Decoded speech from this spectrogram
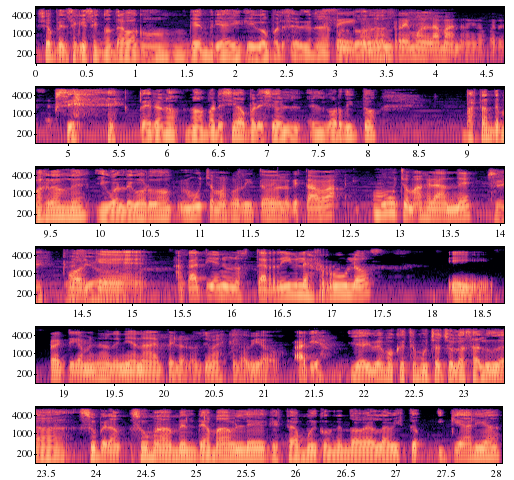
Yo pensé que se encontraba con Gendry ahí, que iba a aparecer de una vez Sí, por con todas. un remo en la mano iba a aparecer. Sí, pero no, no apareció, apareció el, el gordito, bastante más grande, igual de gordo. Mucho más gordito de lo que estaba, mucho más grande, Sí, porque acá tiene unos terribles rulos y prácticamente no tenía nada de pelo la última vez que lo vio Aria. Y ahí vemos que este muchacho la saluda súper am- sumamente amable, que está muy contento de haberla visto, y que Aria,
